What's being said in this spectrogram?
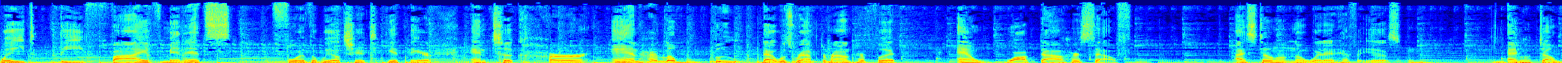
wait the five minutes for the wheelchair to get there and took her and her little boot that was wrapped around her foot and walked out herself. I still don't know where that heifer is. Mm. And don't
